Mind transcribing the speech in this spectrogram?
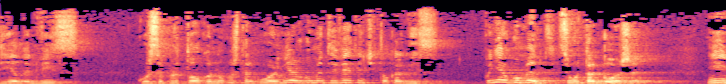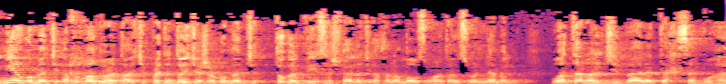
dielli lviz, Kurse për tokën nuk është treguar një argument i vetëm që toka lëviz. Po një argument, sikur tregohesh, një një argument që kanë përmendur ata që pretendojnë që është argument që toka lëviz, është fjala që ka thënë Allahu subhanahu wa taala në surën Naml, "Wa tara al-jibala tahsabuha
